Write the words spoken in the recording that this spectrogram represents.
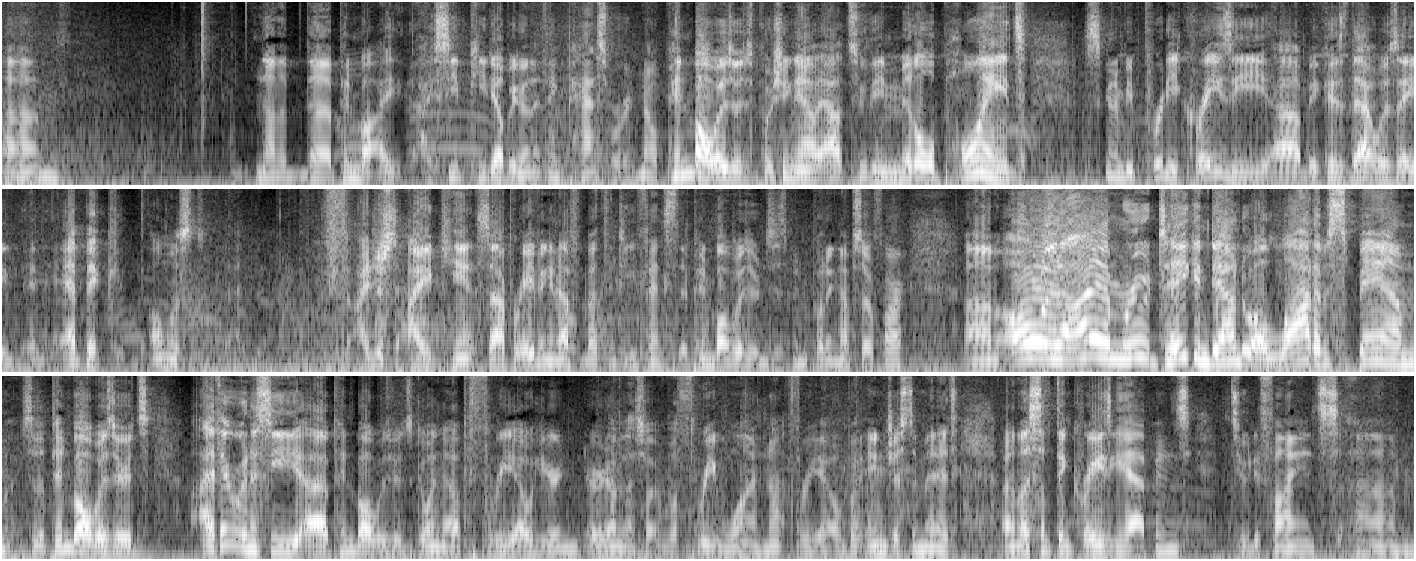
Um, now the, the pinball, I, I, see PW and I think password. No, Pinball Wizards pushing out out to the middle point. This is going to be pretty crazy uh, because that was a an epic, almost. I just I can't stop raving enough about the defense that Pinball Wizards has been putting up so far. Um, oh, and I am root taken down to a lot of spam to the Pinball Wizards. I think we're going to see uh, Pinball Wizards going up 3-0 here, in, or I'm sorry, well 3-1, not 3-0, but in just a minute, unless something crazy happens to Defiance. Um,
